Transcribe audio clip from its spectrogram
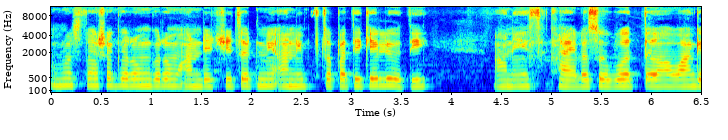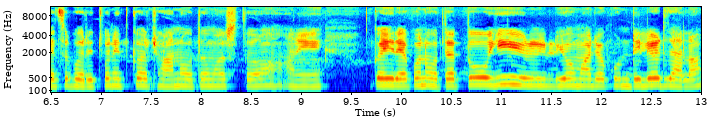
मस्त अशा गरम गरम अंड्याची चटणी आणि चपाती केली होती. आणि खायला सोबत वांग्याचं भरीत पण इतकं छान होतं मस्त. आणि कैऱ्या पण होत्या. तोही व्हिडिओ माझ्याकडून डिलीट झाला.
